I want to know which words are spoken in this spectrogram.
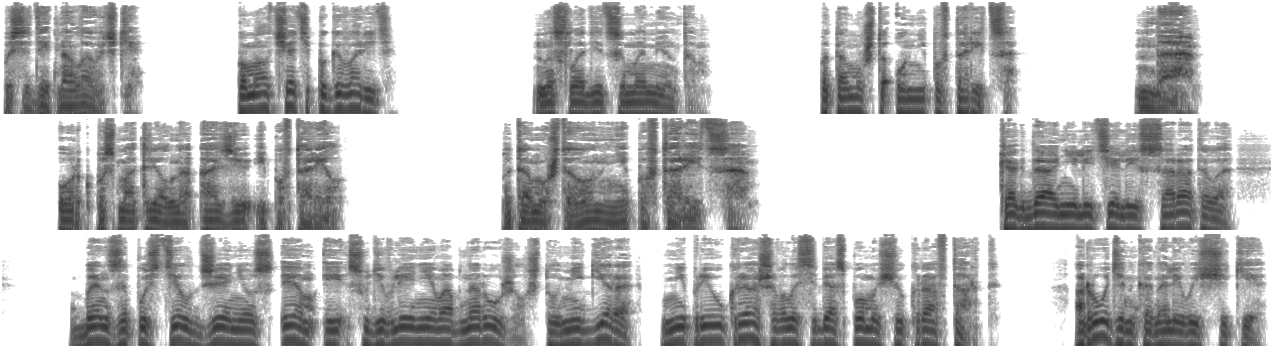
Посидеть на лавочке, помолчать и поговорить. Насладиться моментом, потому что он не повторится. Да. Орк посмотрел на Азию и повторил. Потому что он не повторится. Когда они летели из Саратова, Бен запустил Genius M и с удивлением обнаружил, что Мегера не приукрашивала себя с помощью крафт-арт. Родинка на левой щеке,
